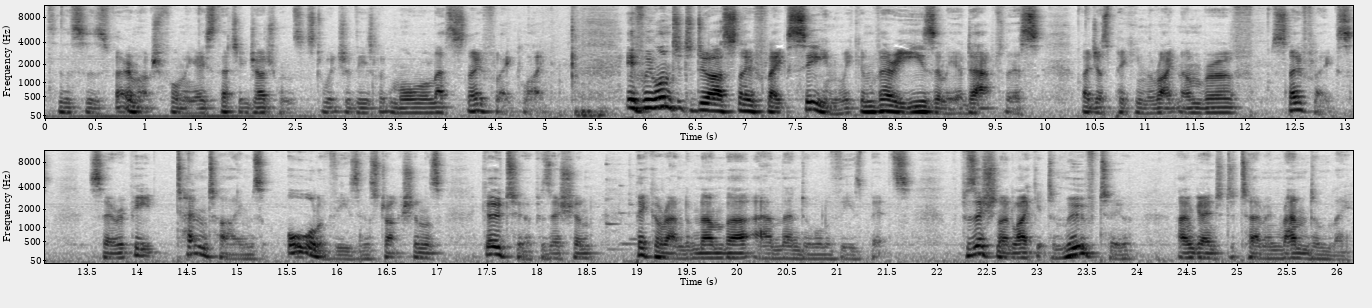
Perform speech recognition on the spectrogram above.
So this is very much forming aesthetic judgments as to which of these look more or less snowflake-like. If we wanted to do our snowflake scene, we can very easily adapt this by just picking the right number of snowflakes. So repeat 10 times all of these instructions, go to a position, pick a random number, and then do all of these bits. The position I'd like it to move to, I'm going to determine randomly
